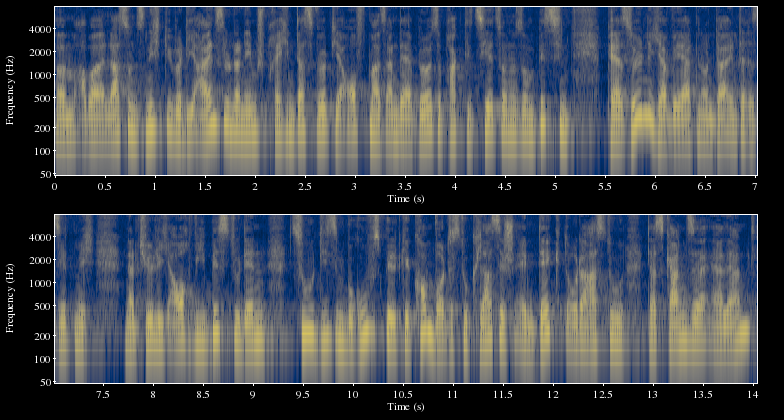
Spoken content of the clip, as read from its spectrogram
Ähm, aber lass uns nicht über die Einzelunternehmen sprechen. Das wird ja oftmals an der Börse praktiziert, sondern so ein bisschen persönlicher werden. Und da interessiert mich natürlich auch, wie bist du denn zu diesem Berufsbild gekommen? Wurdest du klassisch entdeckt oder hast du das Ganze erlernt?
